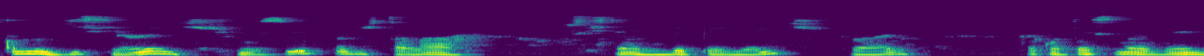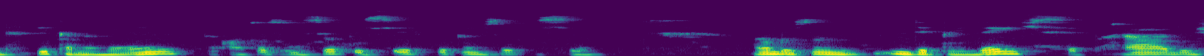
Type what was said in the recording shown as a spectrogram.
como eu disse antes, você pode instalar sistemas independentes, claro. O que acontece na VM fica na VM, o que acontece no seu PC fica no seu PC. Ambos são independentes, separados.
